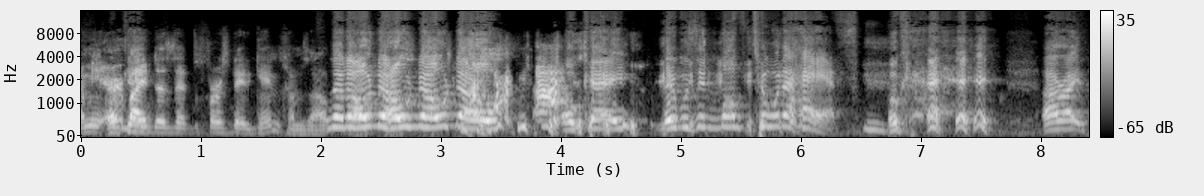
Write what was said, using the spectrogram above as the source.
I mean, everybody Okay. does that the first day the game comes out. No, no, no, no, no. Okay, it was in month two and a half. Okay, all right.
